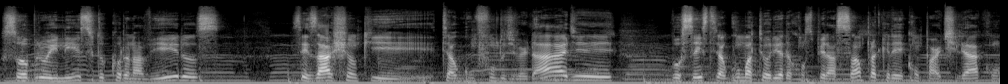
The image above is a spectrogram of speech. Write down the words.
sobre o início do coronavírus? Vocês acham que tem algum fundo de verdade? Vocês têm alguma teoria da conspiração para querer compartilhar com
